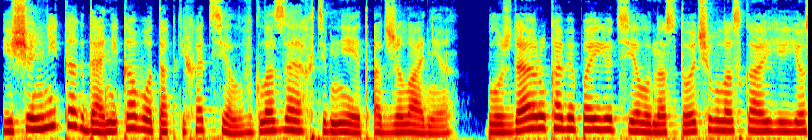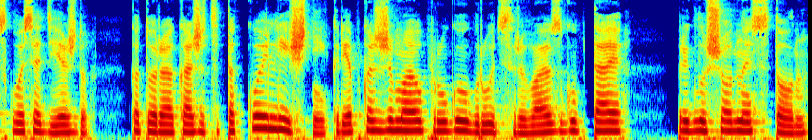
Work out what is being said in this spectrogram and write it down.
Еще никогда никого так не хотел. В глазах темнеет от желания. Блуждаю руками по ее телу, настойчиво ласкаю ее сквозь одежду, которая кажется такой лишней, крепко сжимаю упругую грудь, срываю с губ Таи приглушенный стон.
